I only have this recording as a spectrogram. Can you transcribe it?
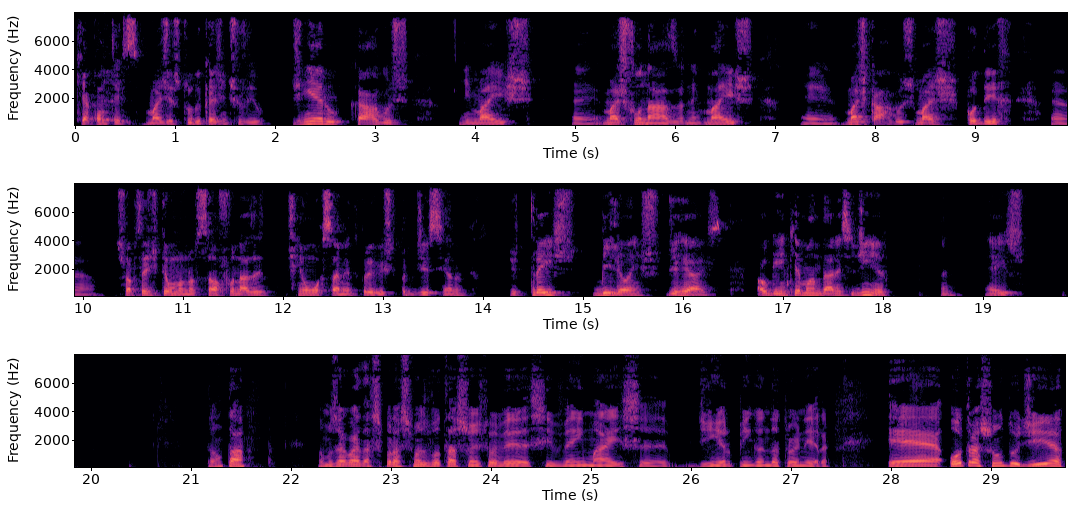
que aconteça, mais disso tudo que a gente viu. Dinheiro, cargos e mais, é, mais funasa, né, mais, é, mais cargos, mais poder. É, só para a gente ter uma noção, a Funasa tinha um orçamento previsto para esse ano de 3 bilhões de reais. Alguém quer mandar esse dinheiro. É isso. Então tá. Vamos aguardar as próximas votações para ver se vem mais eh, dinheiro pingando da torneira. É, outro assunto do dia,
